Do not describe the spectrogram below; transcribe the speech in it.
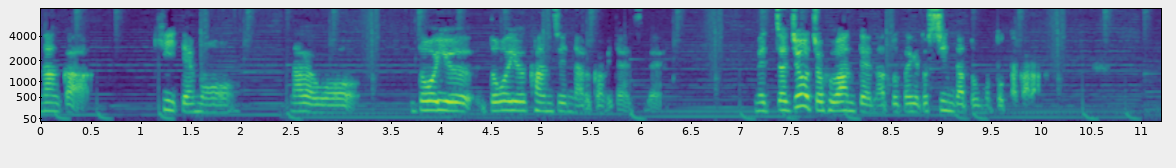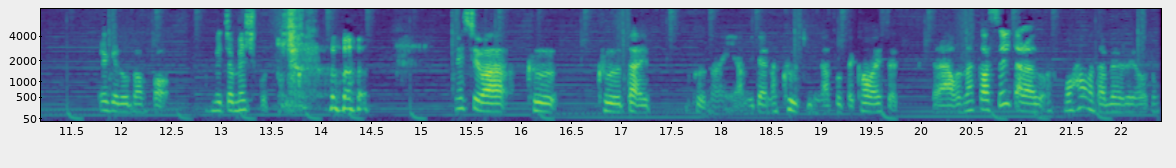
なんか、聞いても、なんかこう、どういう、どういう感じになるかみたいなやつで。めっちゃ情緒不安定になっとったけど死んだと思っとったから。やけどなんか、めっちゃ飯食っとった。飯は食う、食うタイプなんや、みたいな空気になっとってかわいそうやったら、お腹空いたらご飯は食べるよ、と。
